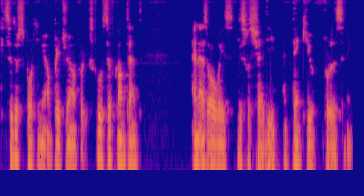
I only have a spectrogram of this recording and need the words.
Consider supporting me on Patreon for exclusive content. And as always, this was Shadi and thank you for listening.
